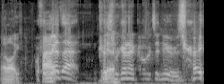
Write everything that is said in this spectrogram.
I like forget that because yeah. we're gonna go into news, right?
